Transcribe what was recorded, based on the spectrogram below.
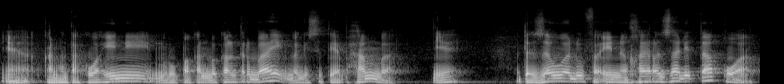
ya karena takwa ini merupakan bekal terbaik bagi setiap hamba ya tazawwadu fa inna khairaz zadi taqwa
